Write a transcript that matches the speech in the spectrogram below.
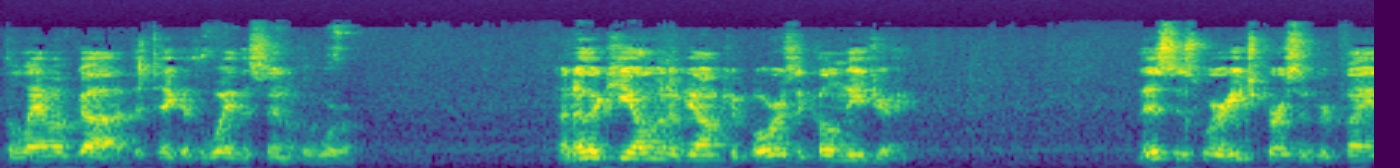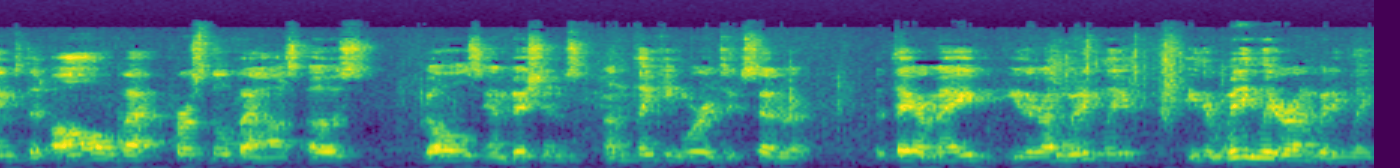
the Lamb of God that taketh away the sin of the world. Another key element of Yom Kippur is the Kol Nidre. This is where each person proclaims that all personal vows, oaths, goals, ambitions, unthinking words, etc., that they are made either unwittingly, either wittingly or unwittingly,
